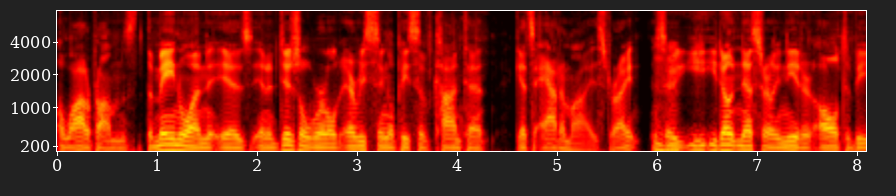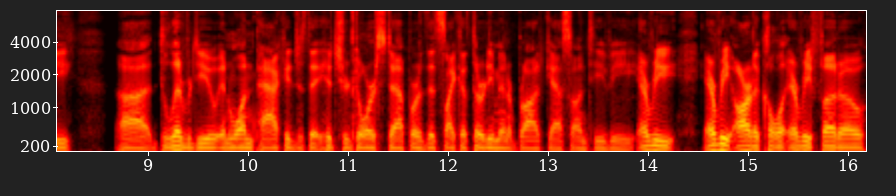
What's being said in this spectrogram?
a lot of problems. The main one is in a digital world, every single piece of content gets atomized, right? So mm-hmm. you, you don't necessarily need it all to be uh, delivered to you in one package that hits your doorstep or that's like a 30 minute broadcast on TV. Every every article, every photo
